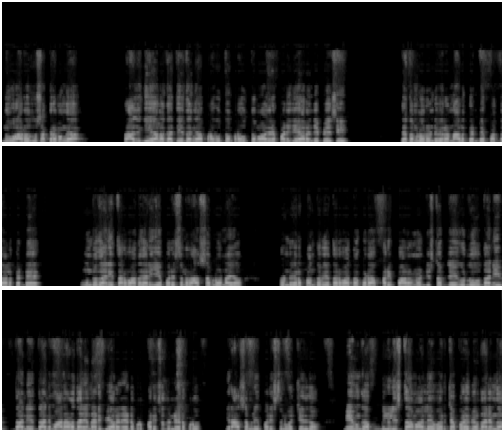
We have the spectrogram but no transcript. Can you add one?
నువ్వు ఆ రోజు సక్రమంగా రాజకీయాలకు అతీతంగా ప్రభుత్వం ప్రభుత్వం మాదిరి పనిచేయాలని చెప్పేసి గతంలో రెండు వేల నాలుగు కంటే పద్నాలుగు కంటే ముందు కానీ తర్వాత కానీ ఏ పరిస్థితులు రాష్ట్రంలో ఉన్నాయో రెండు వేల పంతొమ్మిది తర్వాత కూడా పరిపాలనను డిస్టర్బ్ చేయకూడదు. దాని దాని దాని మానాన దాన్ని నడిపించాలనేటప్పుడు పరిస్థితి ఉండేటప్పుడు ఈ రాష్ట్రంలో ఈ పరిస్థితులు వచ్చేది కావు. మేము ఇంకా బిల్లులు ఇస్తామా లేవో అని చెప్పలేదు మేము దాని మీద.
